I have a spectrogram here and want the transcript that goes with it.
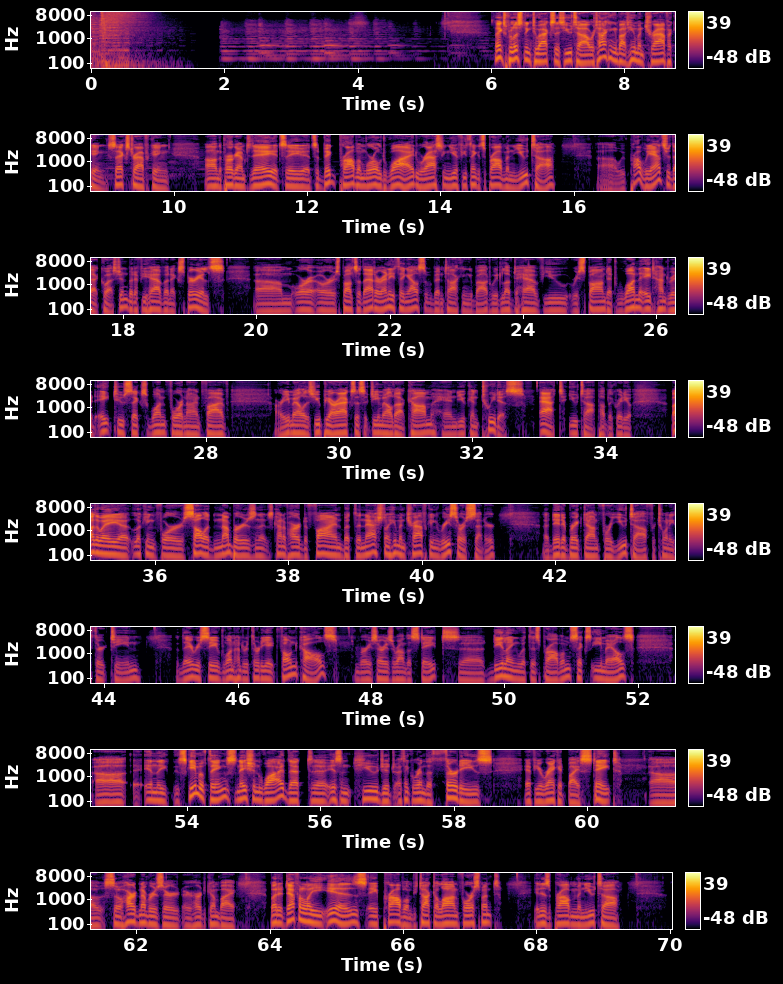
Thanks for listening to Access Utah. We're talking about human trafficking, sex trafficking on the program today. It's a it's a big problem worldwide. We're asking you if you think it's a problem in Utah. Uh, we've probably answered that question, but if you have an experience um, or or a response to that or anything else that we've been talking about, we'd love to have you respond at 1 800 826 1495. Our email is upraccess at gmail.com, and you can tweet us at Utah Public Radio. By the way, uh, looking for solid numbers, and it's kind of hard to find, but the National Human Trafficking Resource Center, a data breakdown for Utah for 2013, they received 138 phone calls from various areas around the state uh, dealing with this problem, six emails. Uh, in the scheme of things, nationwide, that uh, not huge. I think we're in the 30s if you rank it by state. Uh, so hard numbers are, are hard to come by but it definitely is a problem. If you talk to law enforcement, it is a problem in Utah.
